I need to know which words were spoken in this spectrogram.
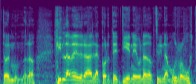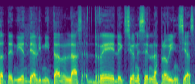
todo el mundo, ¿no? Gil Lavedra, la Corte tiene una doctrina muy robusta tendiente a limitar las reelecciones en las provincias.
